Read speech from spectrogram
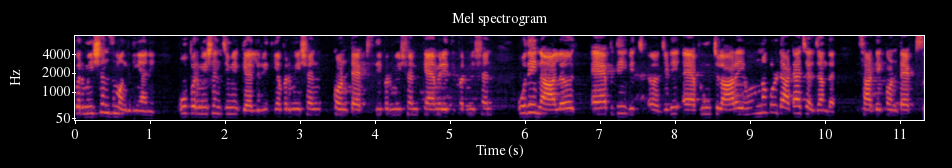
ਪਰਮਿਸ਼ਨਸ ਮੰਗਦੀਆਂ ਨੇ। ਉਹ ਪਰਮਿਸ਼ਨ ਜਿਵੇਂ ਗੈਲਰੀ ਦੀਆਂ ਪਰਮਿਸ਼ਨ ਕੰਟੈਕਟਸ ਦੀ ਪਰਮਿਸ਼ਨ ਕੈਮਰੇ ਦੀ ਪਰਮਿਸ਼ਨ ਉਹਦੇ ਨਾਲ ਐਪ ਦੇ ਵਿੱਚ ਜਿਹੜੇ ਐਪ ਨੂੰ ਚਲਾ ਰਹੇ ਹੋਣ, ਉਹਨਾਂ ਕੋਲ ਡਾਟਾ ਚੱਲ ਜਾਂਦਾ ਸਾਡੇ ਕੰਟੈਕਟਸ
